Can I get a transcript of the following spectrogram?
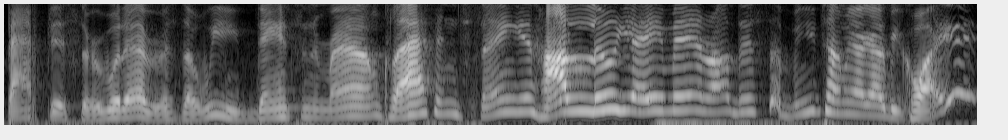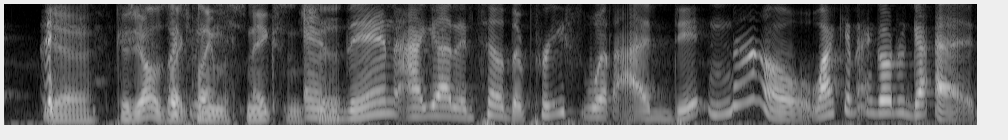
Baptist or whatever, so we dancing around, clapping, singing, hallelujah, amen, all this stuff. And you tell me I gotta be quiet? yeah, because y'all was like playing with snakes and shit. And then I gotta tell the priest what I didn't know. Why can't I go to God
